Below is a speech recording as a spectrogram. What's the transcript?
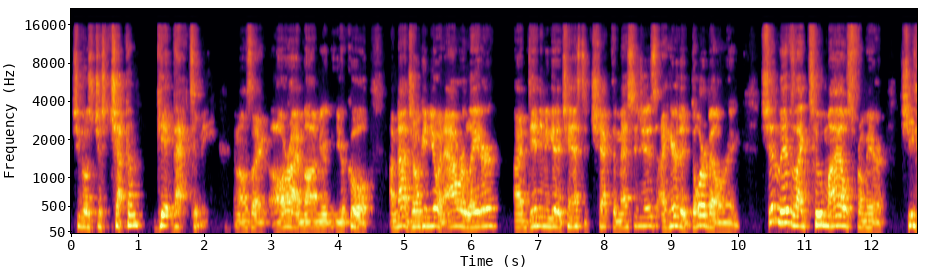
she goes, just check them, get back to me. And I was like, all right, mom, you're, you're cool. I'm not joking you. An hour later, I didn't even get a chance to check the messages. I hear the doorbell ring. She lives like two miles from here. She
